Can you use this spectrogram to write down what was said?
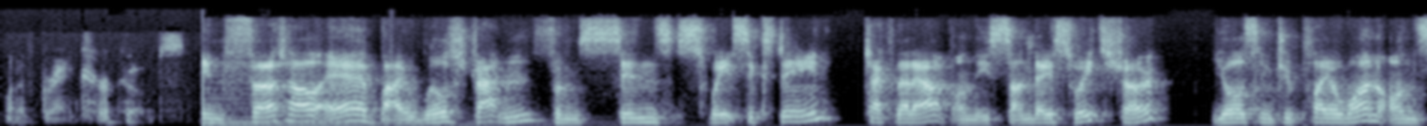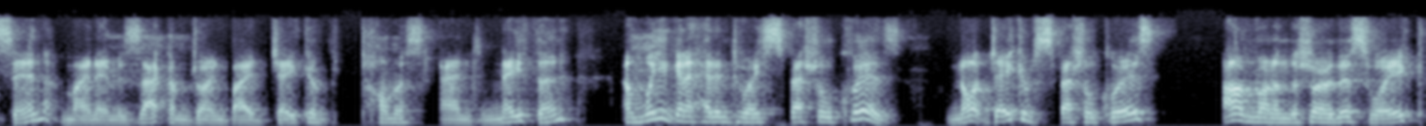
one of Grant Kirkhope's. In Fertile Air by Will Stratton from SYN's Sweet 16. Check that out on the Sunday Sweets show. You're listening to Player One on SYN. My name is Zach. I'm joined by Jacob, Thomas, and Nathan. And we are going to head into a special quiz. Not Jacob's special quiz. I'm running the show this week.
